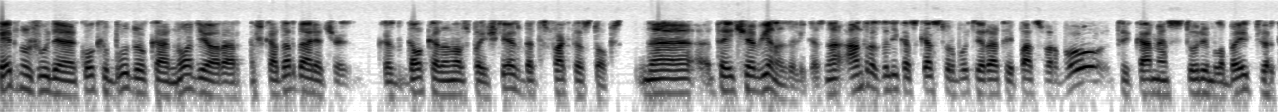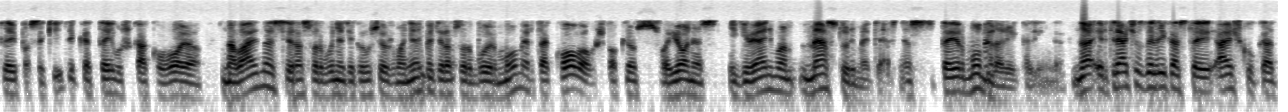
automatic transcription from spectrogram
Kaip nužudė, kokiu būdu, ką nuodėjo ar, kažką dar darė, čia kad gal kada nors paaiškės, bet faktas toks. Na, tai čia vienas dalykas. Na, antras dalykas, kas turbūt yra taip pat svarbu, tai ką mes turim labai tvirtai pasakyti, kad tai, už ką kovojo Navalnas, yra svarbu ne tik Rusijos žmonėms, bet yra svarbu ir mum, ir tą kovą už tokios svajonės įgyvenimą mes turime tęsti, nes tai ir mum yra reikalinga. Na ir trečias dalykas, tai aišku, kad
